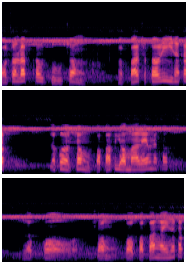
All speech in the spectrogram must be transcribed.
อต้อนรับเข้าสู่ช่องป๊าป๊าสตอรี่นะครับ แล้วก็ช่องป๊าป๊าพยอมมาแล้วนะครับ แล้วก็ช่องก็ป๊าป๊าไงนะครับ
